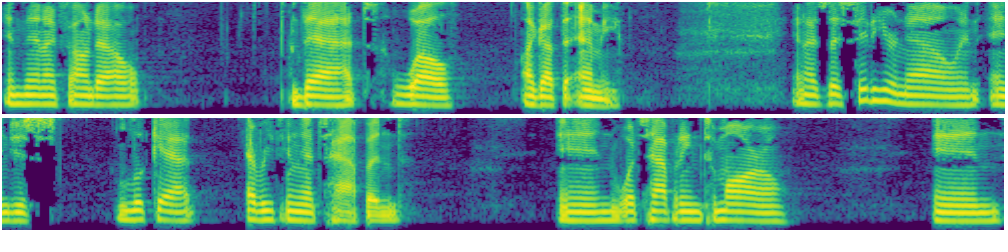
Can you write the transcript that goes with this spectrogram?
And then I found out that well, I got the Emmy. And as I sit here now and, and just look at everything that's happened and what's happening tomorrow and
